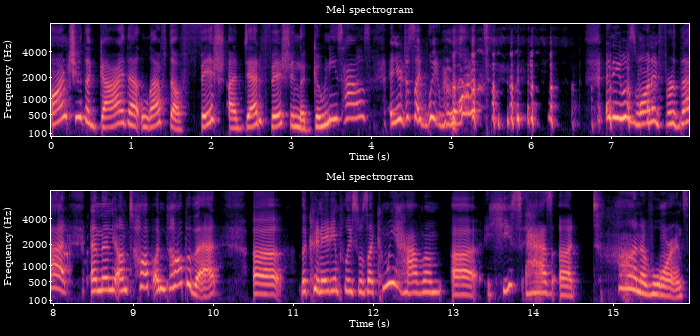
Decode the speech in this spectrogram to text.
aren't you the guy that left a fish a dead fish in the goonies house? And you're just like wait what? And he was wanted for that. And then on top on top of that, uh, the Canadian police was like, "Can we have him? Uh, he has a ton of warrants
